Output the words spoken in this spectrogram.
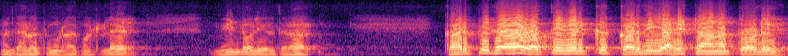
அந்த அறுபத்தி மூன்றாவது பாட்டில் மீண்டும் வலியுறுத்துகிறார். கற்பித வத்துவிற்கு கருதிய அதிஷ்டானத்தோடு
